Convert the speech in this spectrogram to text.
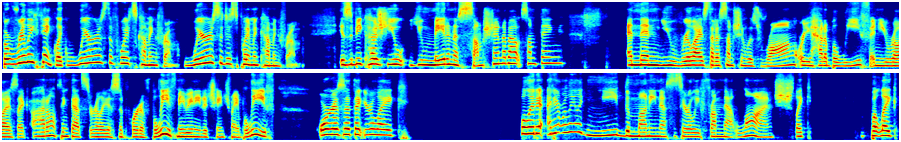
But really think like where is the voice coming from? Where is the disappointment coming from? Is it because you you made an assumption about something and then you realized that assumption was wrong or you had a belief and you realize like oh, i don't think that's really a supportive belief maybe i need to change my belief or is it that you're like well, I didn't, I didn't really like need the money necessarily from that launch. Like, but like,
